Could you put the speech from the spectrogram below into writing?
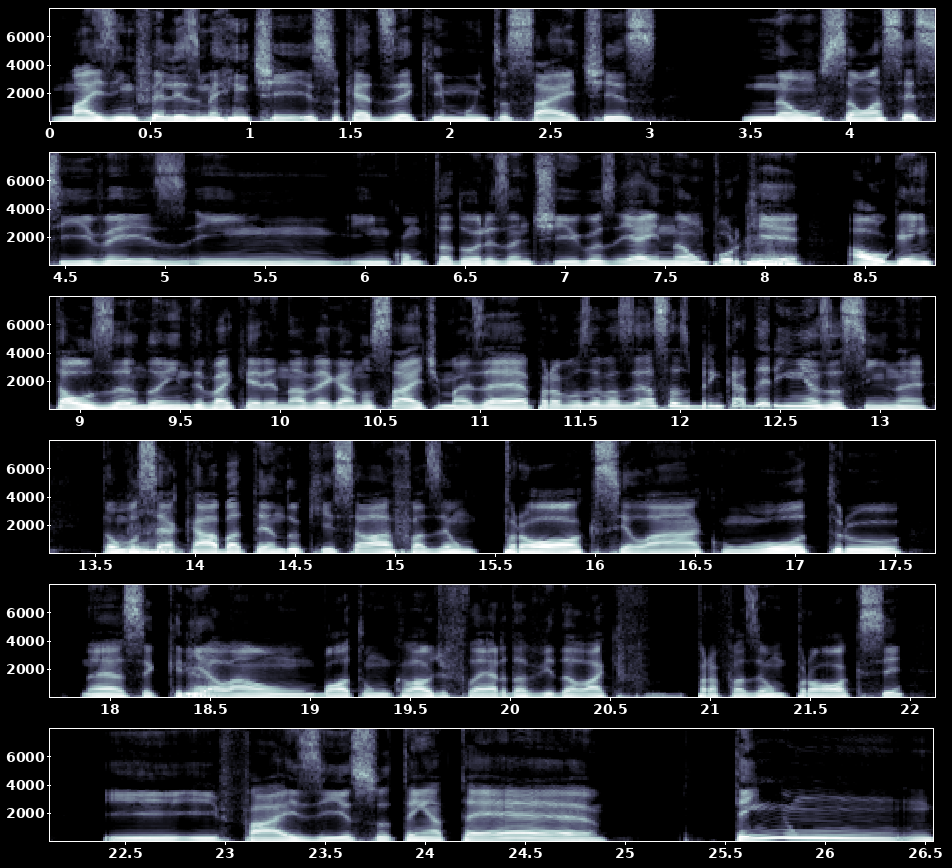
mas infelizmente isso quer dizer que muitos sites não são acessíveis em, em computadores antigos. E aí não porque uhum. alguém está usando ainda e vai querer navegar no site, mas é para você fazer essas brincadeirinhas assim, né? Então você uhum. acaba tendo que, sei lá, fazer um proxy lá com outro, né? Você cria é. lá um, bota um Cloudflare da vida lá para fazer um proxy e, e, faz isso. Tem até tem um, um,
